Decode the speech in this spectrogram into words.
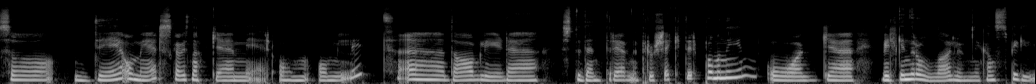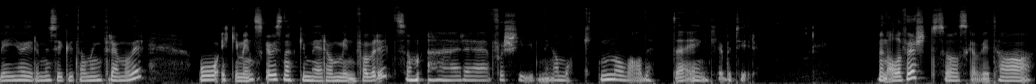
Så det og mer skal vi snakke mer om om litt. Eh, da blir det studentdrevne prosjekter på menyen, og eh, hvilken rolle alumni kan spille i høyere musikkutdanning fremover. Og ikke minst skal vi snakke mer om min favoritt, som er eh, forskyvning av makten, og hva dette egentlig betyr. Men aller først så skal vi ta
